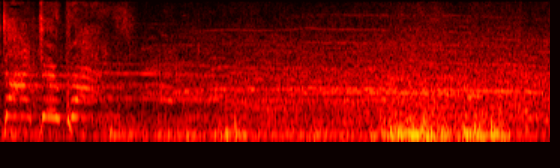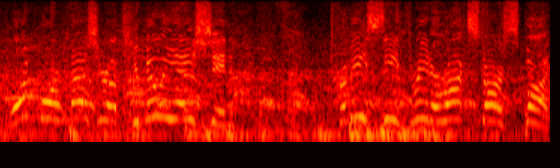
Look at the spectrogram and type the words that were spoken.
Time to pay! One more measure of humiliation from EC3 to Rockstar Spud.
